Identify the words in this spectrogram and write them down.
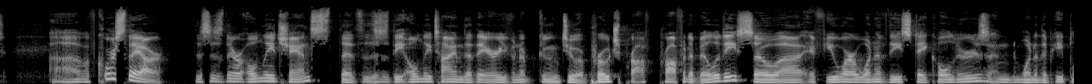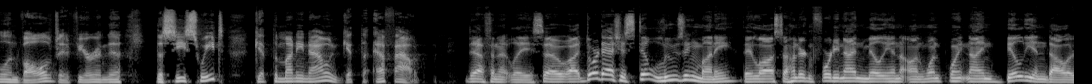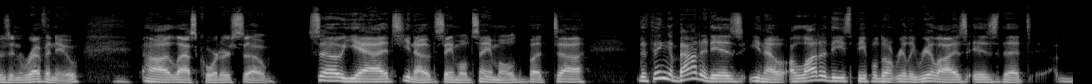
Uh, of course they are. This is their only chance. That this is the only time that they are even going to approach prof- profitability. So, uh, if you are one of the stakeholders and one of the people involved, if you're in the the C suite, get the money now and get the f out. Definitely. So uh, DoorDash is still losing money. They lost 149 million on 1.9 billion dollars in revenue uh, last quarter. So, so yeah, it's you know the same old, same old. But uh, the thing about it is, you know, a lot of these people don't really realize is that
